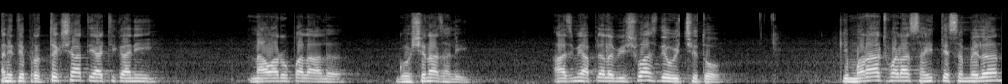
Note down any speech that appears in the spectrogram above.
आणि ते प्रत्यक्षात या ठिकाणी नावारूपाला आलं घोषणा झाली. आज मी आपल्याला विश्वास देऊ इच्छितो की मराठवाडा साहित्य संमेलन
